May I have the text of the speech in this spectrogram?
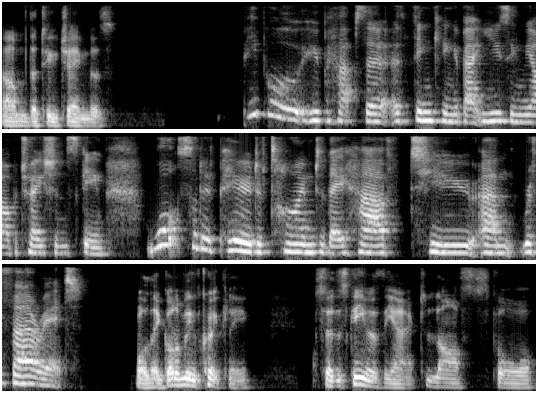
um, the two chambers. People who perhaps are, are thinking about using the arbitration scheme, what sort of period of time do they have to um, refer it? Well, they've got to move quickly so the scheme of the Act lasts for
